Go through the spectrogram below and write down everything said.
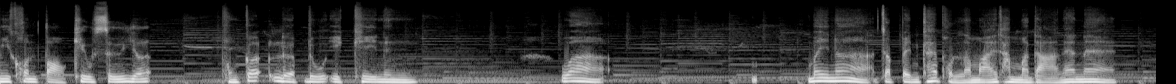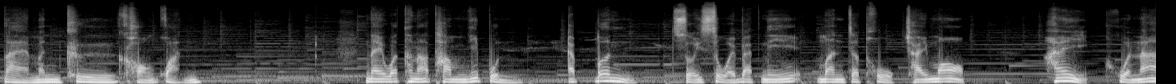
มีคนต่อคิวซื้อเยอะ ผมก็เหลือบดูอีกทีหนึ่งว่า ไม่น่าจะเป็นแค่ผลไม้ธรรมดาแน่ๆ แต่มันคือของขวัญ ในวัฒนธรรมญี่ปุ่น แอปเปิลสวยๆ แบบนี้มันจะถูกใช้มอบ ให้หัวหน้า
